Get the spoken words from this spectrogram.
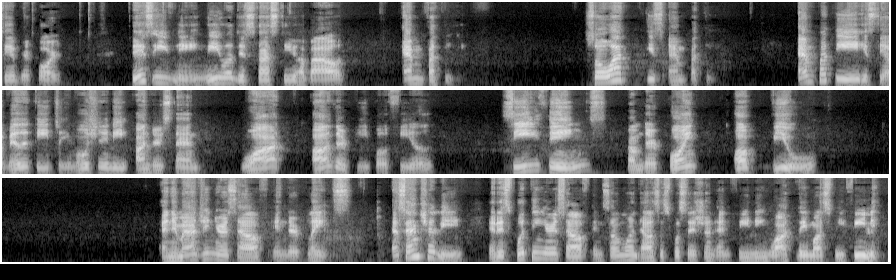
The Inclusive Report. This evening, we will discuss to you about empathy. So, what is empathy? Empathy is the ability to emotionally understand what other people feel, see things from their point of view, and imagine yourself in their place. Essentially, it is putting yourself in someone else's position and feeling what they must be feeling.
